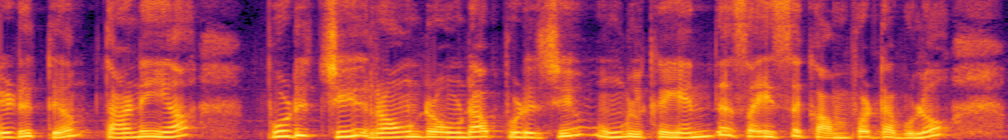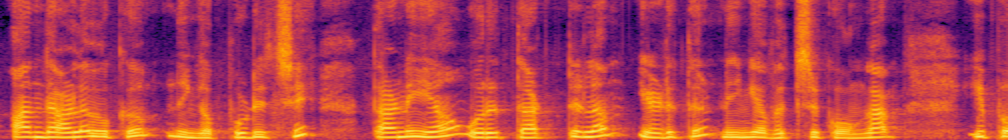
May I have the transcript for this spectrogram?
எடுத்து தனியாக பிடிச்சி ரவுண்ட் ரவுண்டாக பிடிச்சி உங்களுக்கு எந்த சைஸு கம்ஃபர்டபுளோ அந்த அளவுக்கு நீங்கள் பிடிச்சி தனியாக ஒரு தட்டில் எடுத்து நீங்கள் வச்சுக்கோங்க. இப்போ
